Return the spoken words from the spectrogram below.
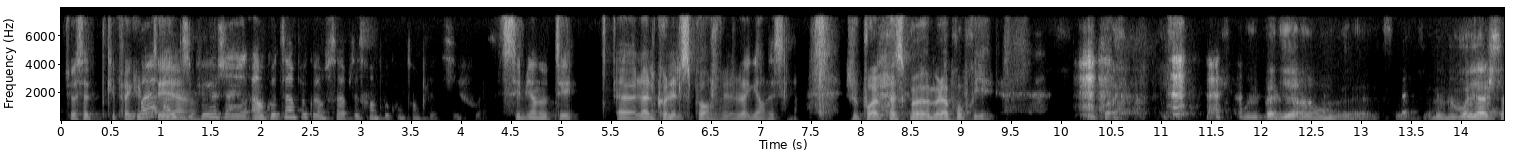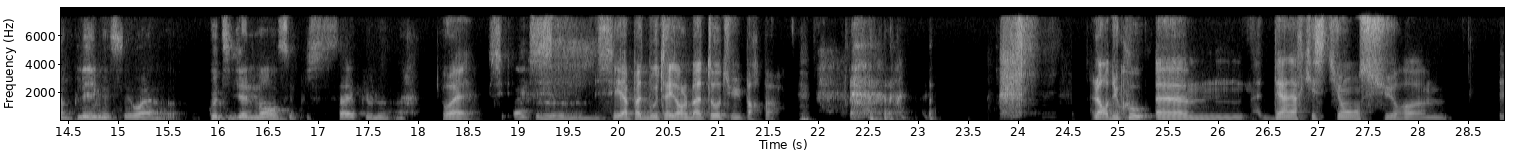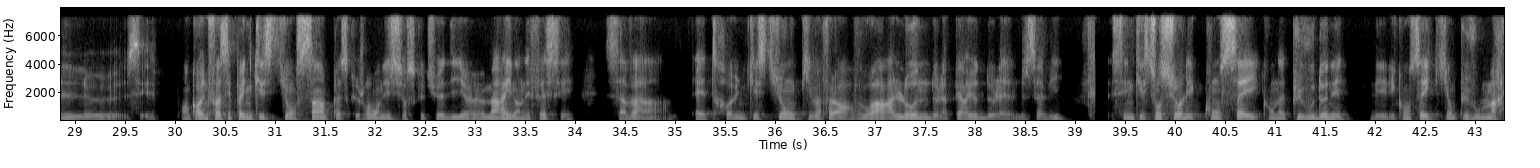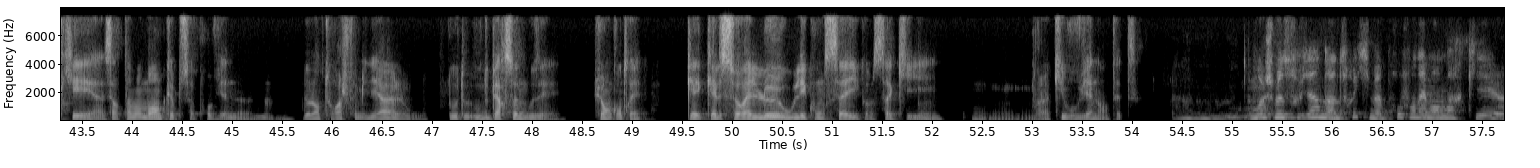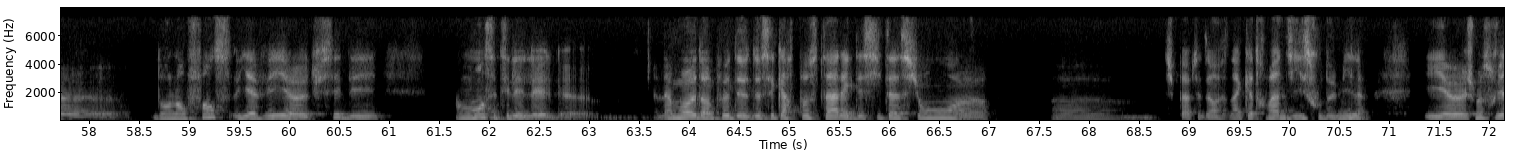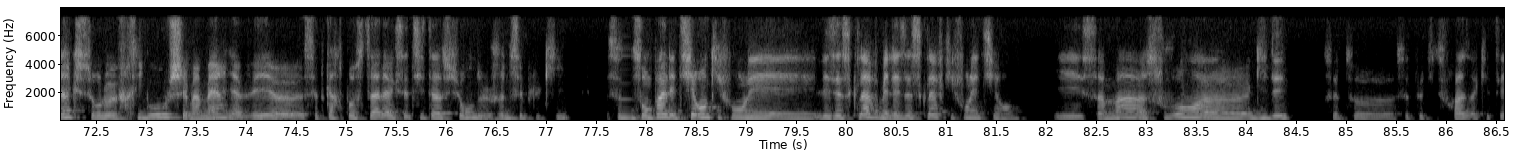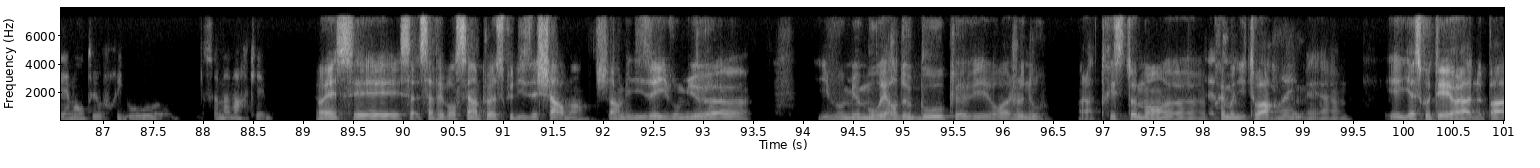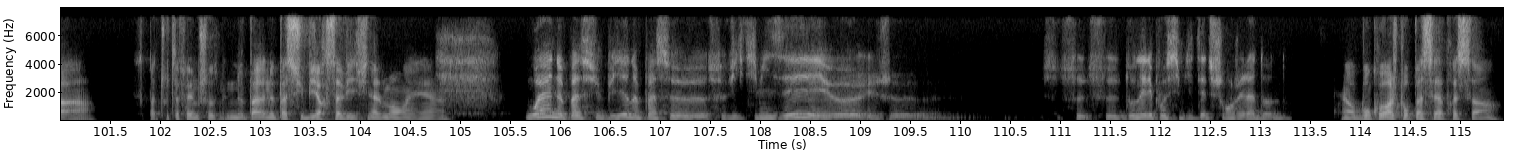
Tu as cette faculté. Ouais, un petit peu, j'ai un côté un peu comme ça, peut-être un peu contemplatif. C'est bien noté. Euh, l'alcool et le sport, je vais, je la garder celle-là. Je pourrais presque me, me l'approprier. Je ne pouvais pas dire, euh, le voyage, ça me plaît, mais c'est voilà, quotidiennement, c'est plus ça que le. Ouais. S'il n'y a pas de bouteille dans le bateau, tu pars pas. Alors du coup, euh, dernière question sur euh, le. Encore une fois, c'est pas une question simple parce que je rebondis sur ce que tu as dit, euh, Marine. En effet, c'est ça va être une question qu'il va falloir voir à l'aune de la période de, sa vie. C'est une question sur les conseils qu'on a pu vous donner, les, conseils qui ont pu vous marquer à un certain moment, que ça provienne de l'entourage familial ou, de, personnes que vous avez pu rencontrer. Quels seraient le ou les conseils comme ça qui, qui vous viennent en tête? Euh, Moi, je me souviens d'un truc qui m'a profondément marqué euh, dans l'enfance. Il y avait, euh, tu sais, des... à un moment, c'était les, la mode un peu de, ces cartes postales avec des citations, euh, euh, je sais pas, peut-être dans les années 90 ou 2000. Et euh, je me souviens que sur le frigo chez ma mère, il y avait cette carte postale avec cette citation de je ne sais plus qui. Ce ne sont pas les tyrans qui font les, esclaves, mais les esclaves qui font les tyrans. Et ça m'a souvent guidée, cette, petite phrase qui était aimantée au frigo. ça m'a marqué. Ouais, c'est ça, ça, fait penser un peu à ce que disait Charme. Hein. Charme, il disait il vaut mieux il vaut mieux mourir debout que vivre à genoux. Voilà, tristement euh, prémonitoire. Mais euh, il y a ce côté, voilà, ne pas, c'est pas tout à fait la même chose, mais ne pas, ne pas subir sa vie finalement. Et, euh, Ouais, ne pas subir, ne pas se, se victimiser et, je, se, donner les possibilités de changer la donne. Alors bon courage pour passer après ça. Hein.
